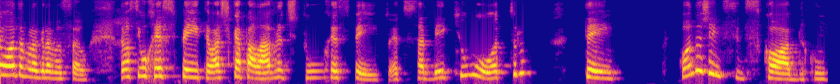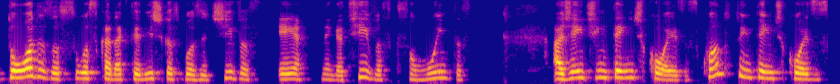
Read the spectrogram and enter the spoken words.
outra programação. Então, assim, o respeito, eu acho que a palavra de tu, respeito, é tu saber que o outro tem. Quando a gente se descobre com todas as suas características positivas e negativas, que são muitas, a gente entende coisas. Quando tu entende coisas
